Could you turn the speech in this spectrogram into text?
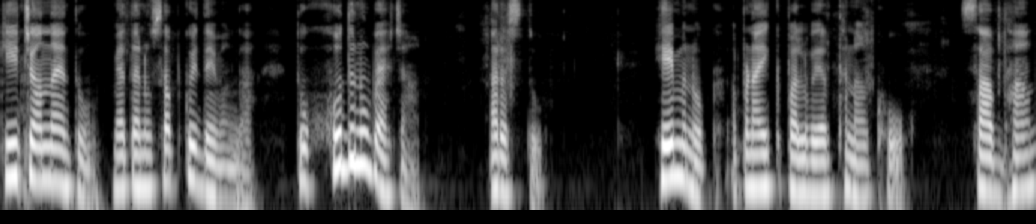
ਕੀ ਚਾਹੁੰਦਾ ਹੈ ਤੂੰ? ਮੈਂ ਤੈਨੂੰ ਸਭ ਕੁਝ ਦੇਵਾਂਗਾ। ਤੂੰ ਖੁਦ ਨੂੰ ਪਹਿਚਾਨ। ਅਰਸਤੂ। हे ਮਨੁੱਖ, ਆਪਣਾ ਇੱਕ ਪਲ ਵਿਅਰਥ ਨਾ ਖੋ। ਸਾਵਧਾਨ।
